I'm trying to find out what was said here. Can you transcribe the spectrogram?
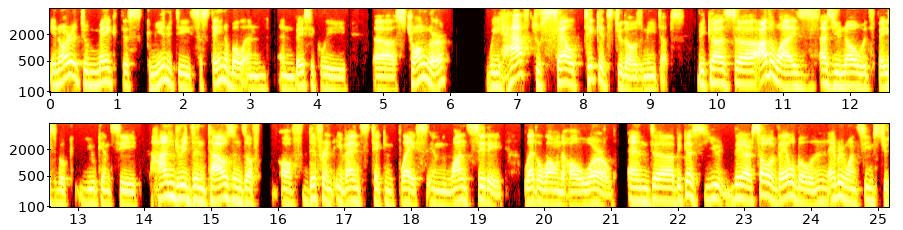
in order to make this community sustainable and and basically uh, stronger we have to sell tickets to those meetups because uh, otherwise as you know with facebook you can see hundreds and thousands of of different events taking place in one city let alone the whole world. And uh, because you they are so available and everyone seems to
